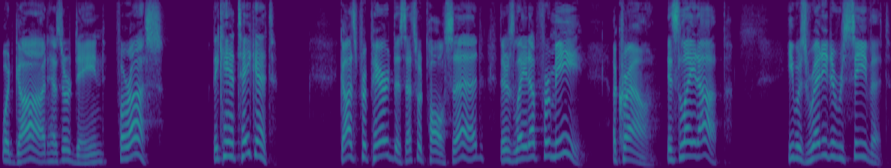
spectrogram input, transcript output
what God has ordained for us. They can't take it. God's prepared this. That's what Paul said. There's laid up for me a crown. It's laid up. He was ready to receive it.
